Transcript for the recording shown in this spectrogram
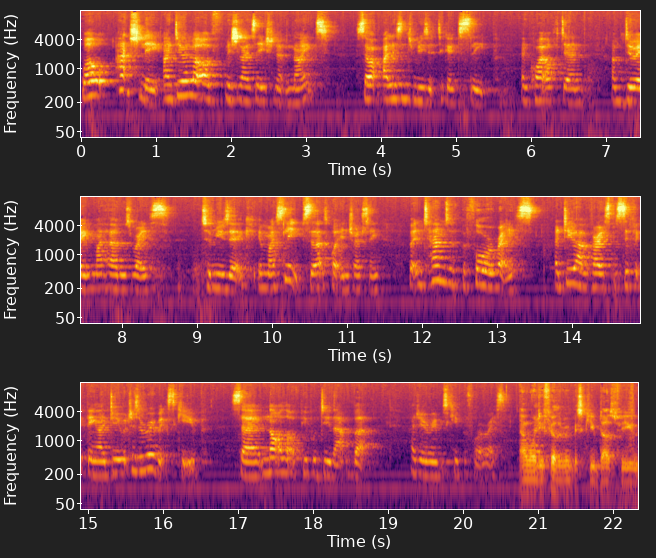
Well, actually, I do a lot of visualization at night. So I listen to music to go to sleep, and quite often I'm doing my hurdles race to music in my sleep. So that's quite interesting. But in terms of before a race, I do have a very specific thing I do, which is a Rubik's cube. So not a lot of people do that, but I do a Rubik's cube before a race. And what do you feel the Rubik's Cube does for you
